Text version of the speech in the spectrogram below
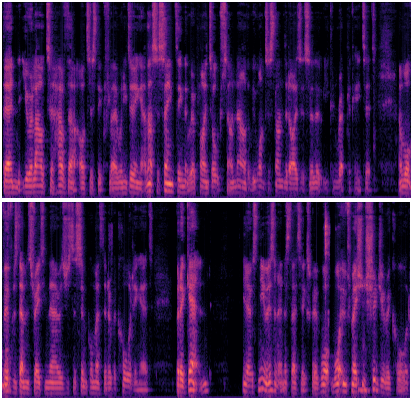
then you're allowed to have that artistic flair when you're doing it. And that's the same thing that we're applying to ultrasound now, that we want to standardize it so that you can replicate it. And what Viv was demonstrating there is just a simple method of recording it. But again, you know, it's new, isn't it, in aesthetics, Viv? What, what information should you record?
